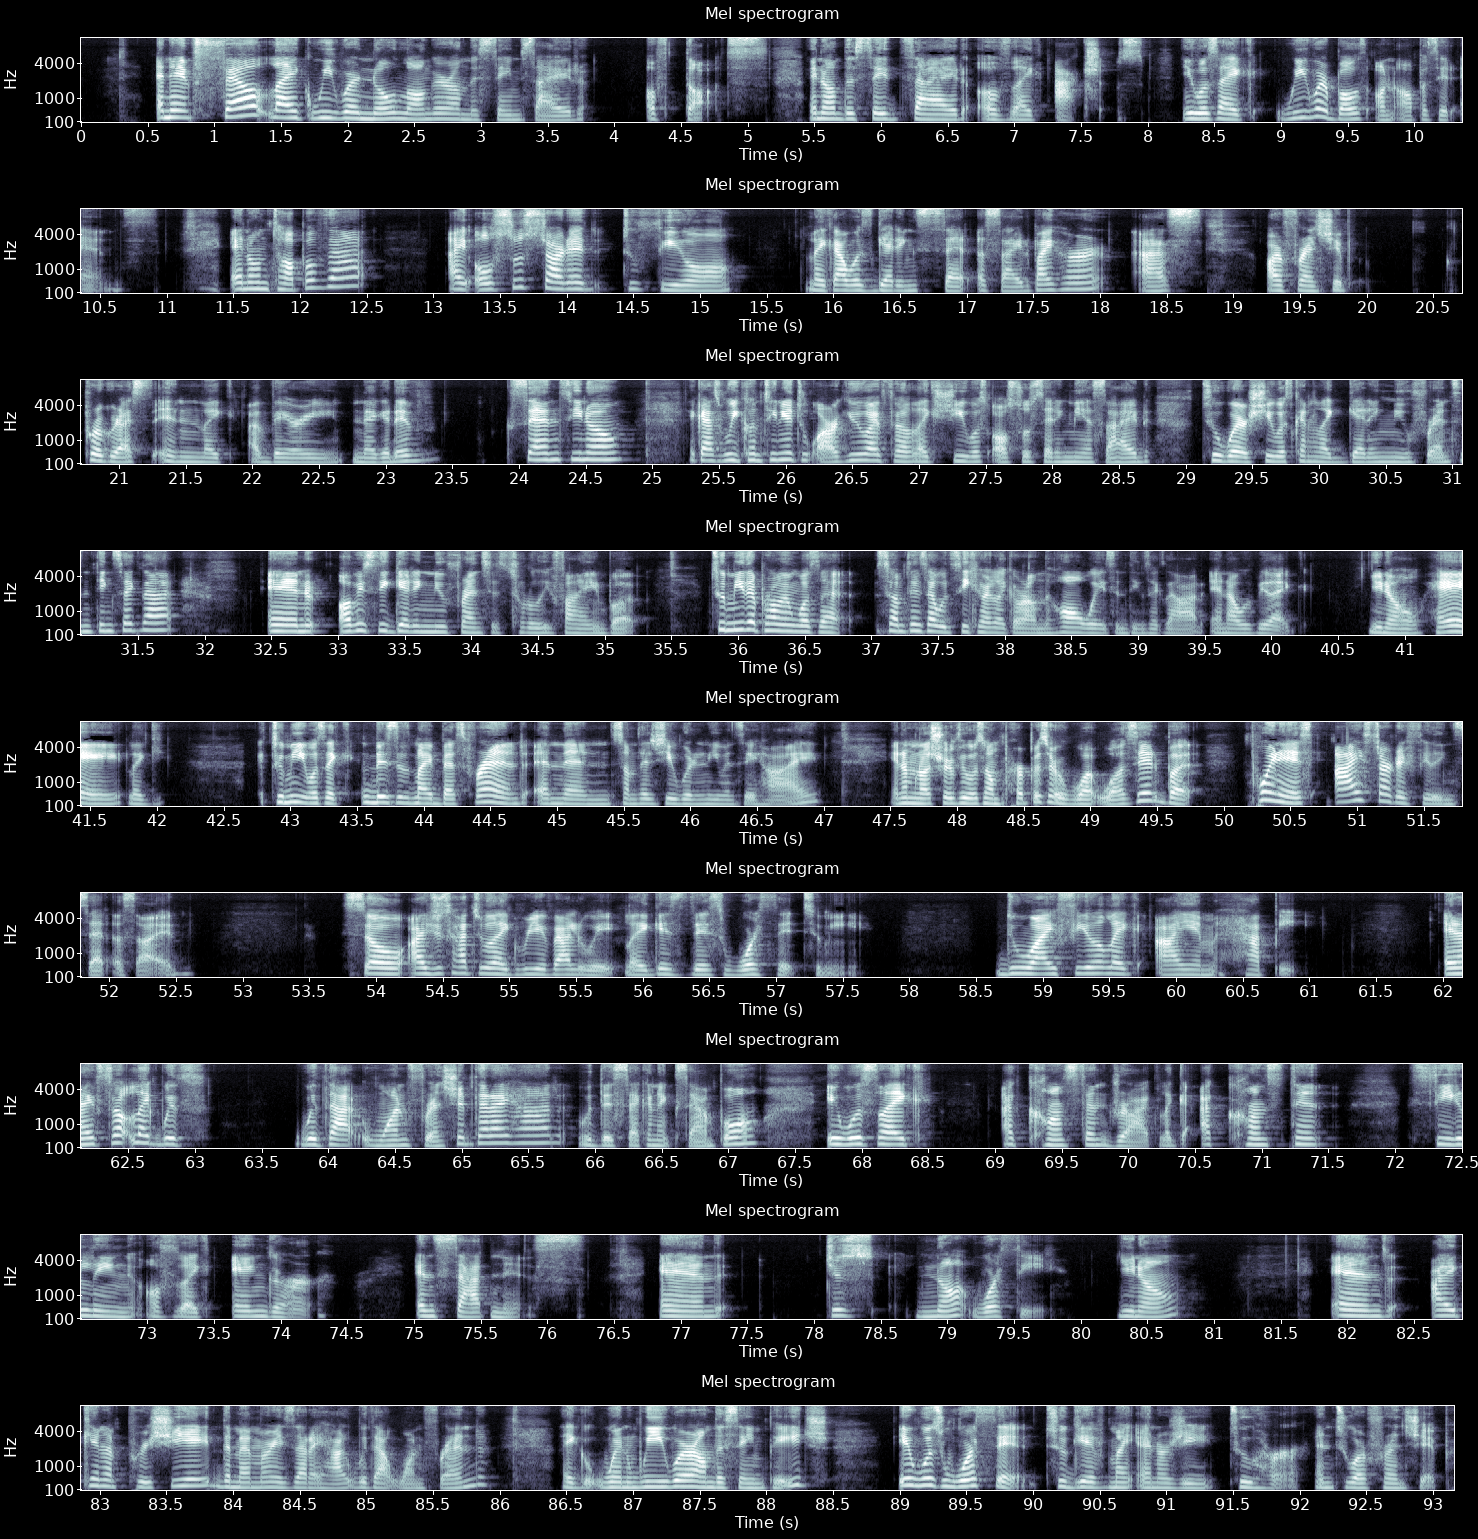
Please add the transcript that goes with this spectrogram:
And it felt like we were no longer on the same side of thoughts and on the same side of like actions. It was like we were both on opposite ends. And on top of that, I also started to feel like I was getting set aside by her as our friendship progressed in like a very negative sense, you know? Like as we continued to argue, I felt like she was also setting me aside to where she was kind of like getting new friends and things like that. And obviously getting new friends is totally fine, but to me the problem was that sometimes I would see her like around the hallways and things like that and I would be like, you know, hey, like to me it was like this is my best friend and then sometimes she wouldn't even say hi. And I'm not sure if it was on purpose or what was it, but Point is, I started feeling set aside. So I just had to like reevaluate like, is this worth it to me? Do I feel like I am happy? And I felt like with with that one friendship that I had with this second example, it was like a constant drag, like a constant feeling of like anger and sadness and just not worthy, you know? And I can appreciate the memories that I had with that one friend. Like when we were on the same page, it was worth it to give my energy to her and to our friendship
